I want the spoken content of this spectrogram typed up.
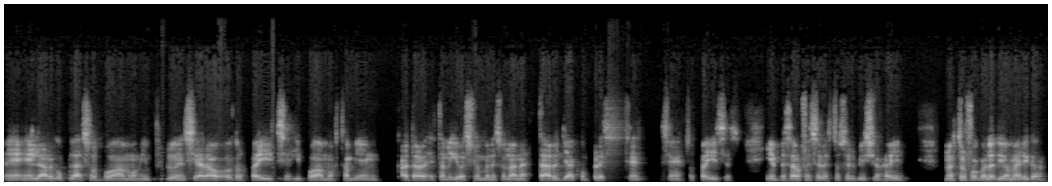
en el largo plazo, podamos influenciar a otros países y podamos también, a través de esta migración venezolana, estar ya con presencia en estos países y empezar a ofrecer estos servicios ahí. Nuestro foco es Latinoamérica.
